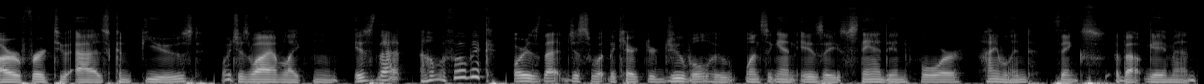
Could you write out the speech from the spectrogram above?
are referred to as confused, which is why I'm like, hmm, is that homophobic? Or is that just what the character Jubal, who once again is a stand in for Heinlein, thinks about gay men?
